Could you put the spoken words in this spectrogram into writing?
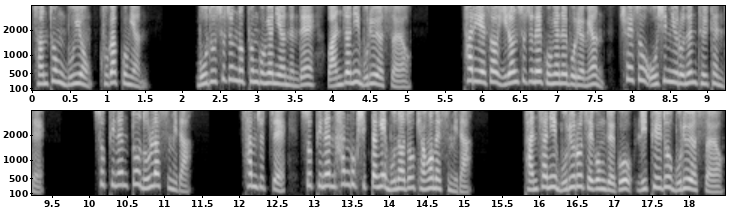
전통 무용, 국악공연. 모두 수준 높은 공연이었는데 완전히 무료였어요. 파리에서 이런 수준의 공연을 보려면 최소 50유로는 들 텐데. 소피는 또 놀랐습니다. 3주째 소피는 한국 식당의 문화도 경험했습니다. 반찬이 무료로 제공되고 리필도 무료였어요.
